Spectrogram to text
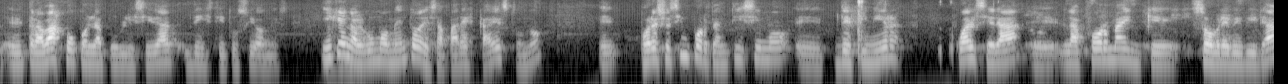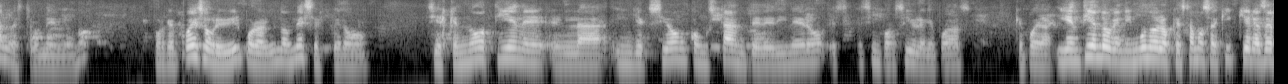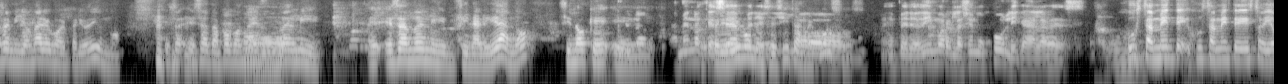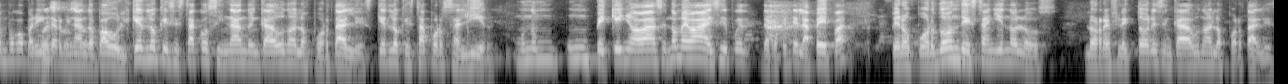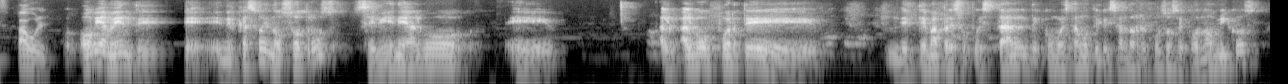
el trabajo con la publicidad de instituciones y que en algún momento desaparezca esto, ¿no? Eh, por eso es importantísimo definir cuál será la forma en que sobrevivirá nuestro medio, ¿no? Porque puede sobrevivir por algunos meses, pero si es que no tiene la inyección constante de dinero, es, imposible que puedas que pueda. Y entiendo que ninguno de los que estamos aquí quiere hacerse millonario con el periodismo. Esa, tampoco no, es, mi, eh, esa no es mi finalidad, ¿no? Sino que, eh, a menos que el periodismo, necesita recursos. El periodismo, relaciones públicas a la vez. Justamente, justamente esto ya un poco para ir pues, terminando, Paul. ¿Qué es lo que se está cocinando en cada uno de los portales? ¿Qué es lo que está por salir? Un, un pequeño avance. No me van a decir, pues, de repente la Pepa, pero ¿por dónde están yendo los, los reflectores en cada uno de los portales, Paul? Obviamente, en el caso de nosotros se viene algo, eh, algo fuerte del tema presupuestal, de cómo están utilizando recursos económicos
